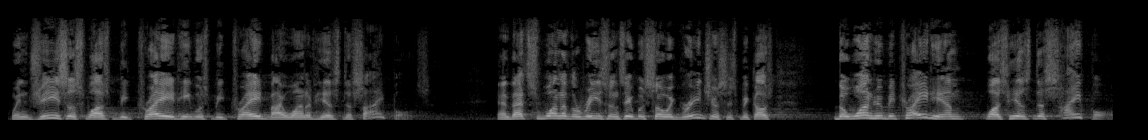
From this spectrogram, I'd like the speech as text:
When Jesus was betrayed, he was betrayed by one of his disciples. And that's one of the reasons it was so egregious, is because the one who betrayed him was his disciple.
